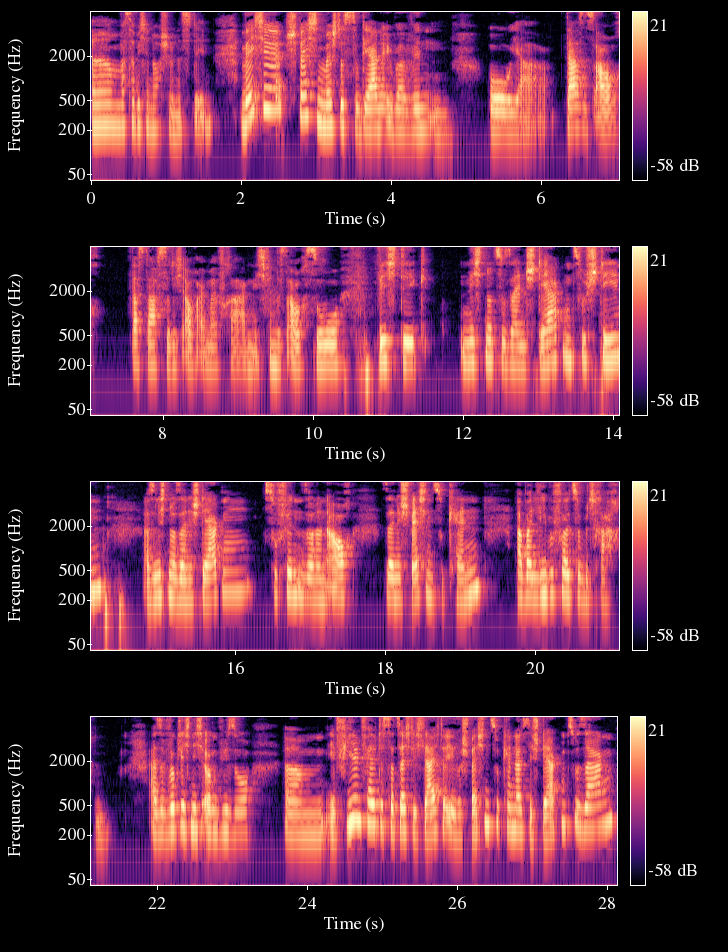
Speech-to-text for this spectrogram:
Ähm, was habe ich hier noch Schönes stehen? Welche Schwächen möchtest du gerne überwinden? Oh ja, das ist auch das darfst du dich auch einmal fragen. Ich finde es auch so wichtig, nicht nur zu seinen Stärken zu stehen, also nicht nur seine Stärken zu finden, sondern auch seine Schwächen zu kennen, aber liebevoll zu betrachten. Also wirklich nicht irgendwie so, ähm, vielen fällt es tatsächlich leichter, ihre Schwächen zu kennen, als die Stärken zu sagen.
